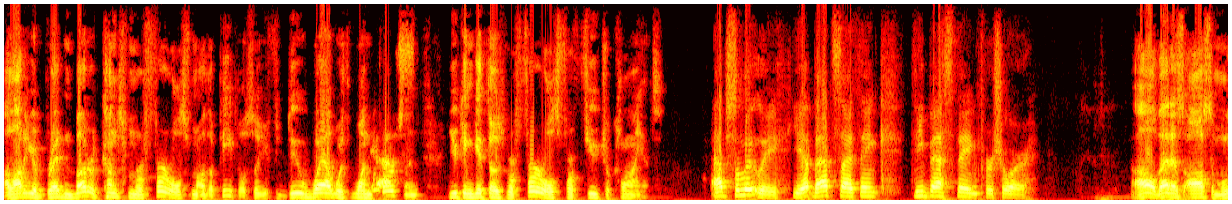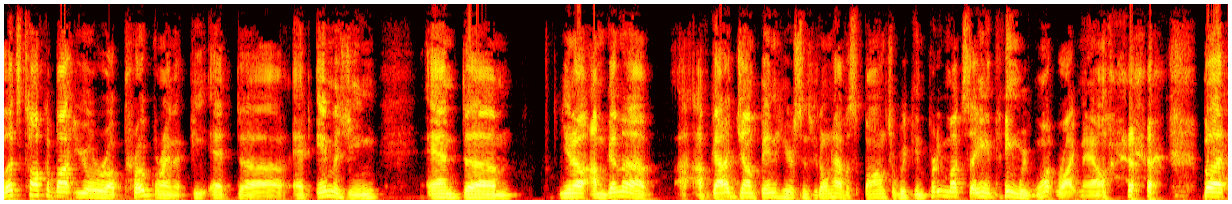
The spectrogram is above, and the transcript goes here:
a lot of your bread and butter comes from referrals from other people. So, if you do well with one yes. person, you can get those referrals for future clients. Absolutely. Yep, that's I think the best thing for sure. Oh, that is awesome. Well, let's talk about your uh, program at P- at uh, at Imaging, and um, you know I'm gonna I've got to jump in here since we don't have a sponsor. We can pretty much say anything we want right now, but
